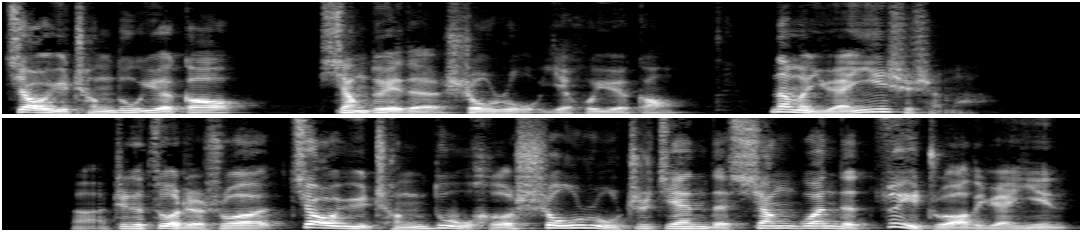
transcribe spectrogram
教育程度越高，相对的收入也会越高。那么原因是什么？啊，这个作者说，教育程度和收入之间的相关的最主要的原因，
